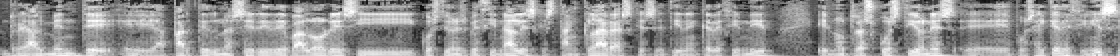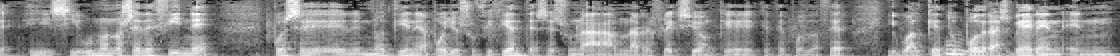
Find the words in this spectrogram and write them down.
realmente, eh, aparte de una serie de valores y cuestiones vecinales que están claras, que se tienen que definir, en otras cuestiones, eh, pues hay que definirse. Y si uno no se define, pues eh, no tiene apoyos suficientes. Es una, una reflexión que, te puedo hacer. Igual que tú podrás ver en, en,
